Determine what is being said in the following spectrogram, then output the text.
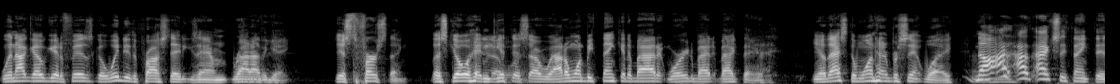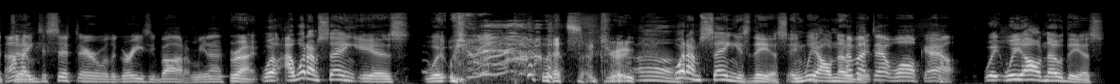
when I go get a physical. We do the prostate exam right out of the gate. Just the first thing. Let's go ahead and get this over with. I don't want to be thinking about it, worried about it back there. You know, that's the 100 percent way. No, I, I actually think that. I um, hate to sit there with a greasy bottom, you know. Right. Well, I, what I'm saying is, we, we- that's so true. Oh. What I'm saying is this, and we all know How about that- that walk out? we we all know this.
